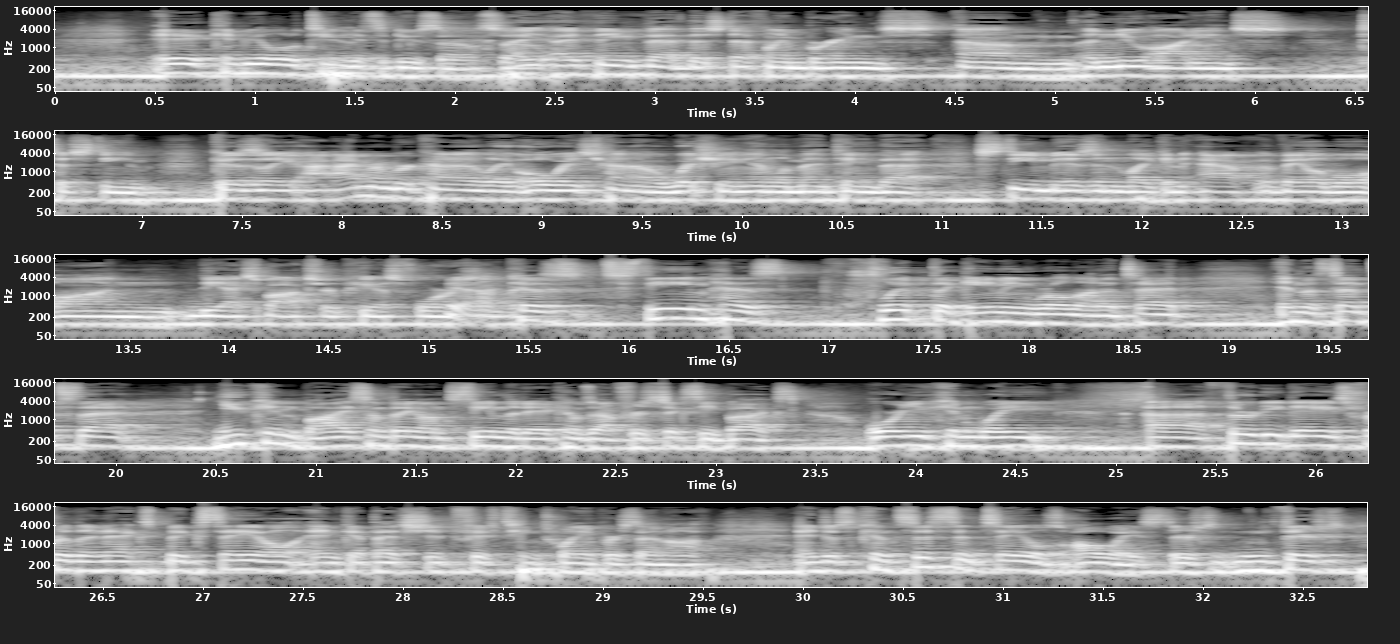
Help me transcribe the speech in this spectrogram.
it can be a little tedious to do so. So I, I think that this definitely brings um, a new audience to Steam because like I, I remember kind of like always kind of wishing and lamenting that Steam isn't like an app available on the Xbox or PS4 or Yeah, something. because Steam has flipped the gaming world on its head in the sense that you can buy something on Steam the day it comes out for 60 bucks, or you can wait uh, 30 days for the next big sale and get that shit 15 20% off. And just consistent sales always. There's there's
